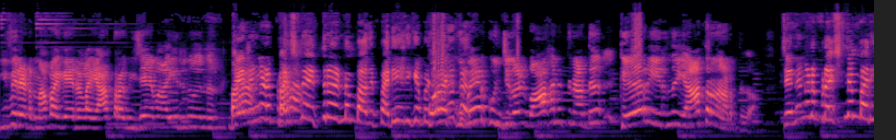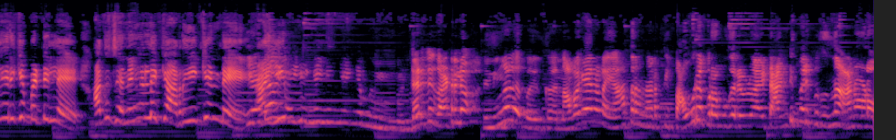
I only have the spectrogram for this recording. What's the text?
ഇവരുടെ നവകേരള യാത്ര വിജയമായിരുന്നു എന്ന്. ജനങ്ങളുടെ പ്രശ്നം എത്ര എണ്ണം പരിഹരിക്കപ്പെട്ടു? കുഞ്ചുകൾ വാഹനത്തിനകത്ത് കേറി ഇരുന്ന് യാത്ര നടത്തുക. ജനങ്ങളുടെ പ്രശ്നം പരിഹരിക്കപ്പെട്ടില്ലേ? അത് ജനങ്ങളിലേക്ക് അറിയിക്കണ്ടേ? കേട്ടല്ലോ. നിങ്ങൾ നവകേരള യാത്ര നടത്തി പൗരപ്രമുഖരുമായിട്ട് അണ്ടിപ്പരിപ്പ് തിന്നാണോടോ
